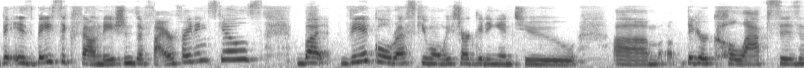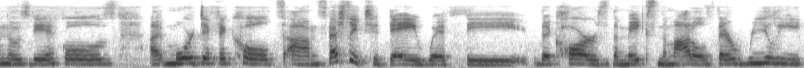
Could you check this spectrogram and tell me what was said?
b- is basic foundations of firefighting skills, but vehicle rescue when we start getting into um, bigger collapses in those vehicles, uh, more difficult, um, especially today with the the cars, the makes and the models. They're really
